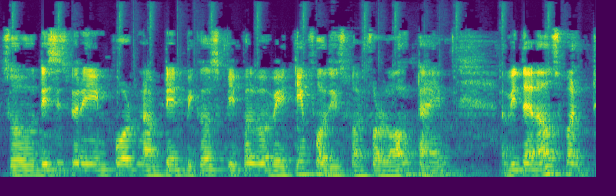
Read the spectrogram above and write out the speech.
so this is very important update because people were waiting for this one for a long time with the announcement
